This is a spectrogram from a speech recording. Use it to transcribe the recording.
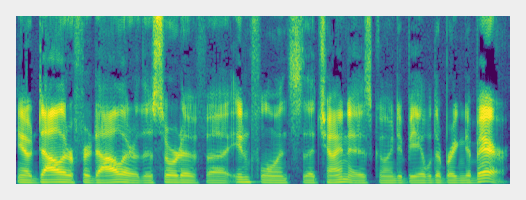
you know, dollar for dollar the sort of uh, influence that China is going to be able to bring to bear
